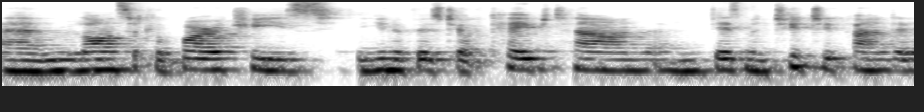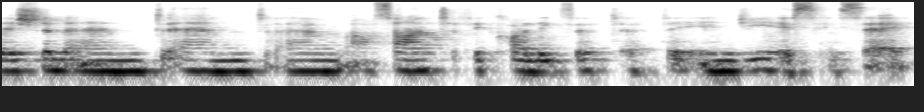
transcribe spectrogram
um, Lancet Laboratories, the University of Cape Town, and Desmond Tutu Foundation, and, and um, our scientific colleagues at, at the NGSSA.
